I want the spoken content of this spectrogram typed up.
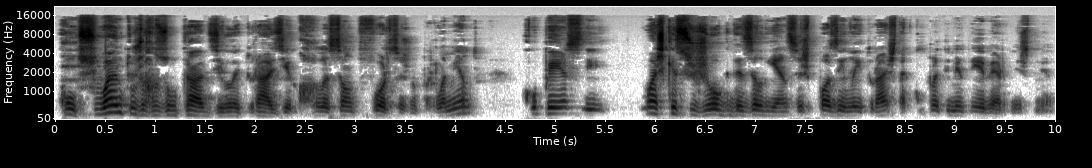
consoante os resultados eleitorais e a correlação de forças no Parlamento com o PSD. Eu acho que esse jogo das alianças pós-eleitorais está completamente em aberto neste momento.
